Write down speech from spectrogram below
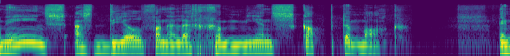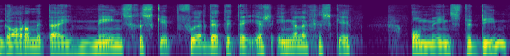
mens as deel van hulle gemeenskap te maak. En daarom het hy mens geskep. Voor dit het hy eers engele geskep om mens te dien.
